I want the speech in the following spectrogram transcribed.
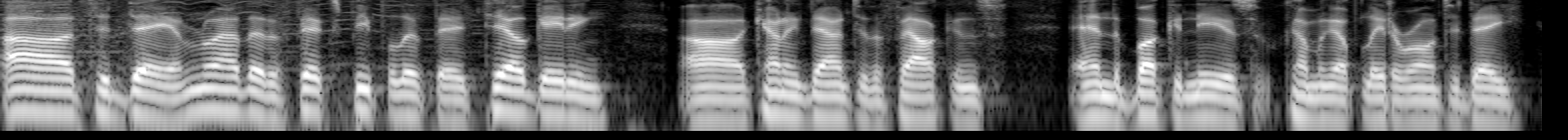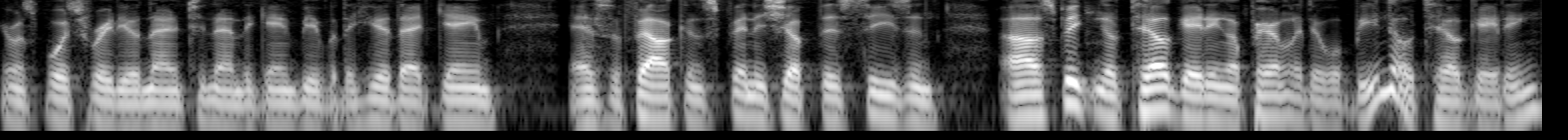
uh, today. I don't know how that affects people if they're tailgating, uh, counting down to the Falcons and the Buccaneers coming up later on today here on Sports Radio 929 The Game. Be able to hear that game as the Falcons finish up this season. Uh, speaking of tailgating, apparently there will be no tailgating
